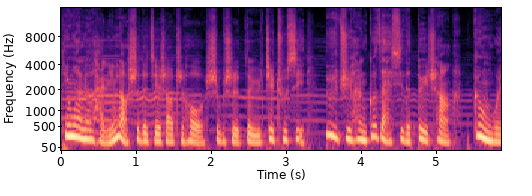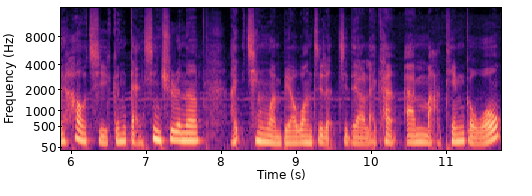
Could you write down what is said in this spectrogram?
听完了海林老师的介绍之后，是不是对于这出戏豫剧和歌仔戏的对唱更为好奇跟感兴趣了呢？哎，千万不要忘记了，记得要来看《鞍马天狗》哦。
